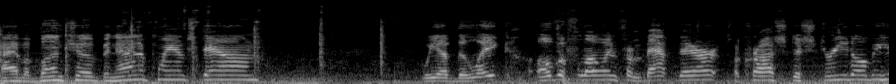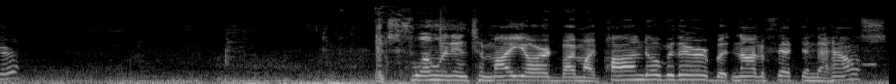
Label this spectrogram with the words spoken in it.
I have a bunch of banana plants down. We have the lake overflowing from back there across the street over here. It's flowing into my yard by my pond over there, but not affecting the house.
